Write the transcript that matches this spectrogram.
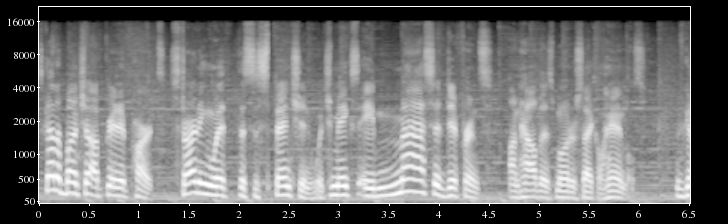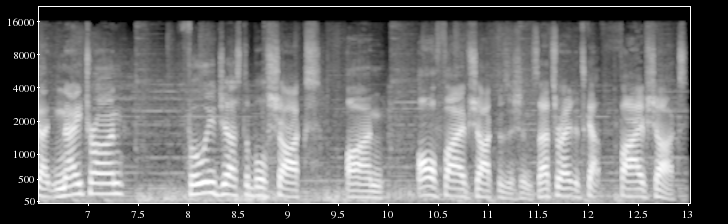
it's got a bunch of upgraded parts, starting with the suspension, which makes a massive difference on how this motorcycle handles. We've got Nitron fully adjustable shocks on all five shock positions. That's right, it's got five shocks.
